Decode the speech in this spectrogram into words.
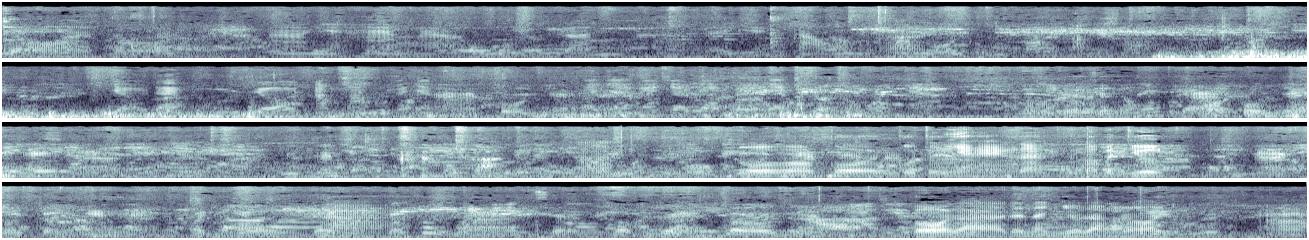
Rồi. À, nhà hàng là ở Bình Dương đến để với cậu. À, giờ đang vui ầm ầm cả nhà cả nhà ngay chờ gặp cả nhà cô chú anh chị Hả? cô cô cô cô chủ nhà hàng đó ở Bình Dương À, cô chủ nhà hàng ở Bình Dương để À. mà sẽ phỏng vấn cô nha. cô là đến đây nhiều lần rồi À,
